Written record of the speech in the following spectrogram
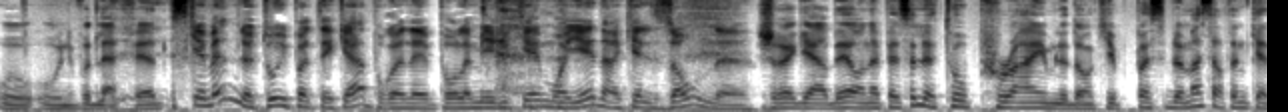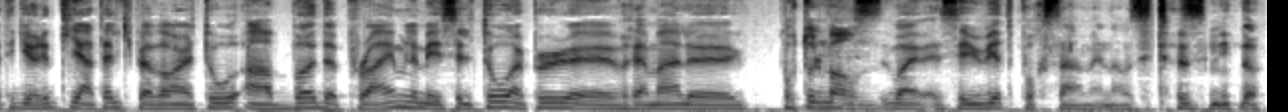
au, au niveau de la Fed. Ce qui amène le taux hypothécaire pour, un, pour l'Américain moyen, dans quelle zone? Je regardais, on appelle ça le taux prime. là. donc, il possiblement certaines catégories de clientèle qui peuvent avoir un taux en bas de prime, là, mais c'est le taux un peu euh, vraiment le Pour tout le monde. Ouais, c'est 8% maintenant aux États-Unis. Donc,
